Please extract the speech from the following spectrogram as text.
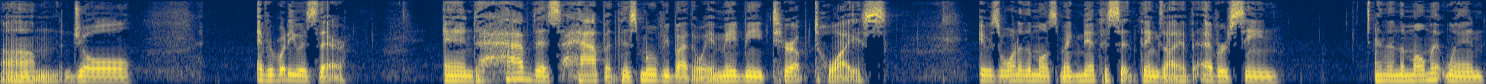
um, Joel, everybody was there. And to have this happen, this movie, by the way, made me tear up twice. It was one of the most magnificent things I have ever seen and then the moment when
